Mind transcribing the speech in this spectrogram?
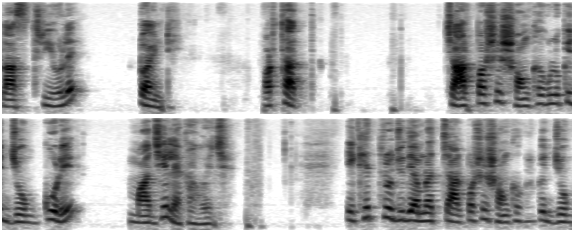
প্লাস থ্রি হলে টোয়েন্টি অর্থাৎ, চারপাশের সংখ্যাগুলোকে যোগ করে মাঝে লেখা হয়েছে। এক্ষেত্রেও যদি আমরা চারপাশের সংখ্যাগুলোকে যোগ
